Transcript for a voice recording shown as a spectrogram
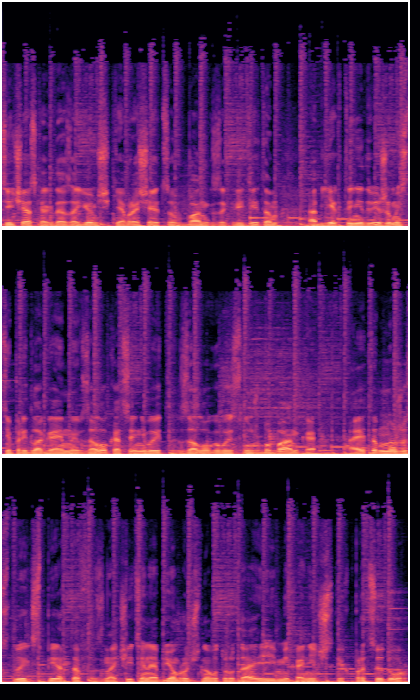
Сейчас, когда заемщики обращаются в банк за кредитом, объекты недвижимости, предлагаемые в залог, оценивает залоговая служба банка, а это множество экспертов, значительный объем ручного труда и механических процедур.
